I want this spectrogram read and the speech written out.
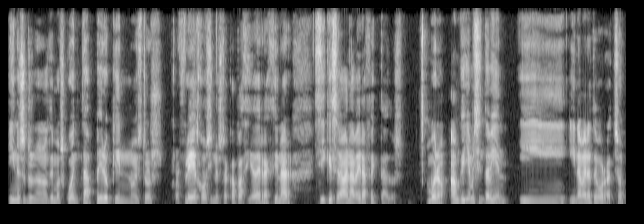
y nosotros no nos demos cuenta, pero que nuestros reflejos y nuestra capacidad de reaccionar sí que se van a ver afectados. bueno, aunque yo me sienta bien y, y no me note borracho,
